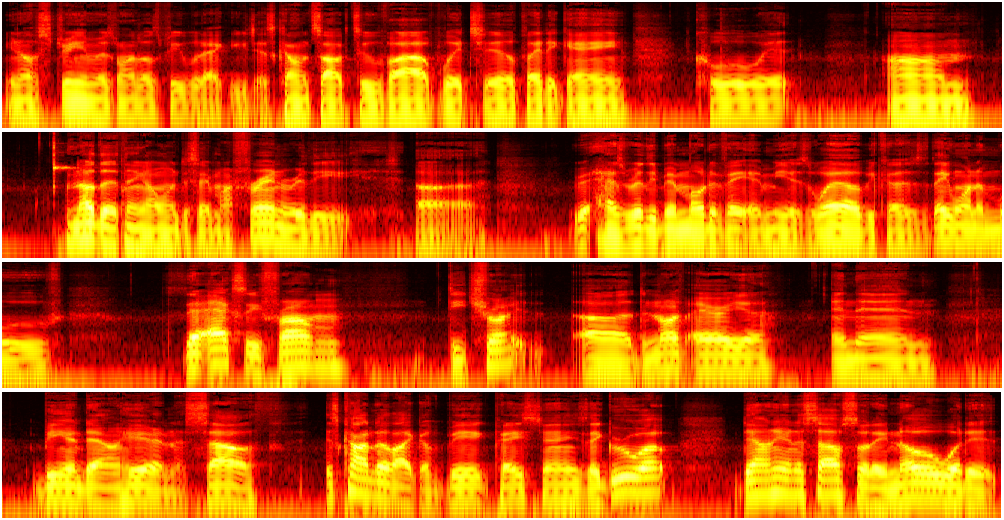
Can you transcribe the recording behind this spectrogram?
you know, streamers, one of those people that you just come talk to, vibe with, chill, play the game, cool with. Um, another thing I wanted to say, my friend really, uh, has really been motivating me as well because they want to move. They're actually from Detroit, uh, the North area, and then being down here in the South, it's kind of like a big pace change. They grew up down here in the South, so they know what it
